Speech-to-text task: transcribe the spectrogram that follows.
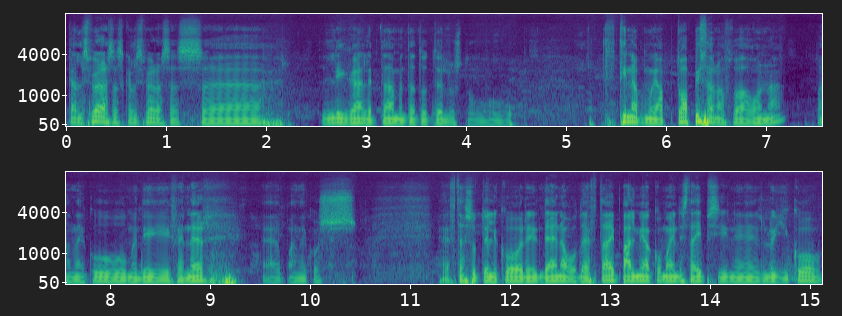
Καλησπέρα σας, καλησπέρα σας. Ε, λίγα λεπτά μετά το τέλος του... Τι να πούμε, το απίθανο αυτό αγώνα, Παναϊκού με τη Φενέρ. Ε, ο Παναϊκός έφτασε στο τελικό 91-87. Η Παλμή ακόμα είναι στα ύψη, είναι λογικό.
